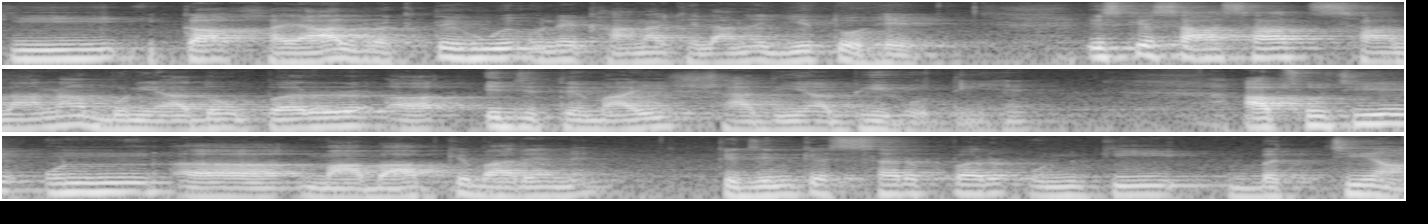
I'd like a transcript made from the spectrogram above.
کی کا خیال رکھتے ہوئے انہیں کھانا کھلانا یہ تو ہے۔ اس کے ساتھ ساتھ سالانہ بنیادوں پر اجتماعی شادیاں بھی ہوتی ہیں۔ آپ سوچئے ان ماں باپ کے بارے میں کہ جن کے سر پر ان کی بچیاں،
